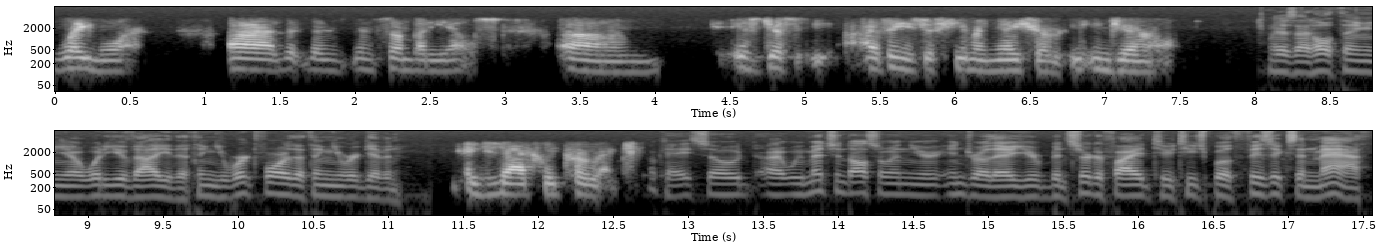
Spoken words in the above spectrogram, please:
way more uh, than, than somebody else. Um, it's just, I think it's just human nature in general. There's that whole thing, you know, what do you value? The thing you worked for, the thing you were given? Exactly correct. Okay, so uh, we mentioned also in your intro there you've been certified to teach both physics and math.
